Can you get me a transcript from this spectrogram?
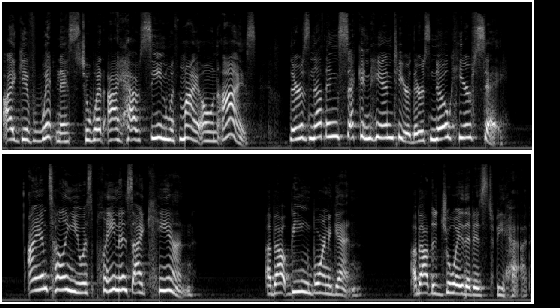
I give witness to what I have seen with my own eyes. There's nothing secondhand here, there's no hearsay. I am telling you as plain as I can about being born again, about the joy that is to be had.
